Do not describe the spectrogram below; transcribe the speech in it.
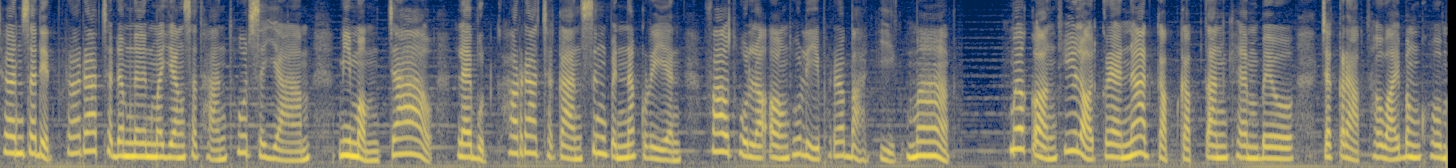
เชิญเสด็จพระราชดำเนินมายังสถานทูตสยาม มีหม่อมเจ้า และบุตรข้าราชการซึ่งเป็นนักเรียน เฝ้าทูลละอองธุลีพระบาทอีกมาก เมื่อก่อนที่หลอดแกรนนาดกับกัปตันแคมเบลจะกราบถวายบังคม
